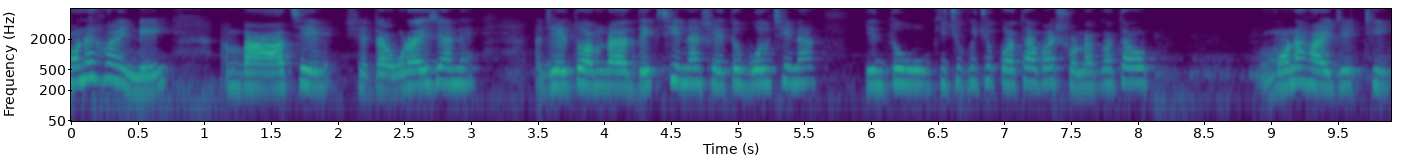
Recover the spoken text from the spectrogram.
মনে হয় নেই বা আছে, সেটা ওরাই জানে। যেহেতু আমরা দেখছি না সেহেতু বলছি না। কিন্তু কিছু কিছু কথা বা শোনা কথাও মনে হয় যে ঠিক।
